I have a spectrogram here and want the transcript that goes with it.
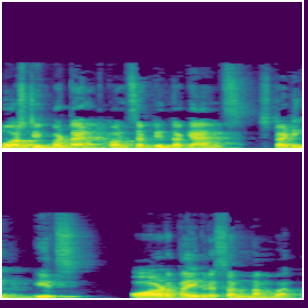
most important concept in the Gann's study is odd vibration number.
